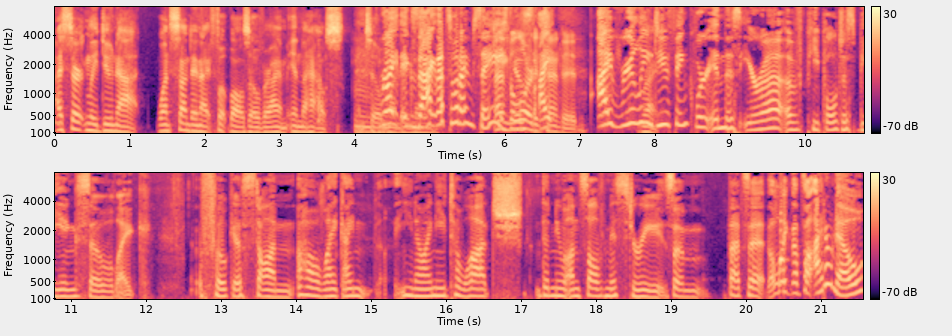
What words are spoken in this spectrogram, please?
I certainly do not. Once Sunday night football's over, I am in the house mm. until Right, exactly. That's what I'm saying. As the is Lord I- intended. I, really Right. do think we're in this era of people just being so like focused on oh like I you know I need to watch the new unsolved mysteries and That's it. Like that's all. I don't know.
